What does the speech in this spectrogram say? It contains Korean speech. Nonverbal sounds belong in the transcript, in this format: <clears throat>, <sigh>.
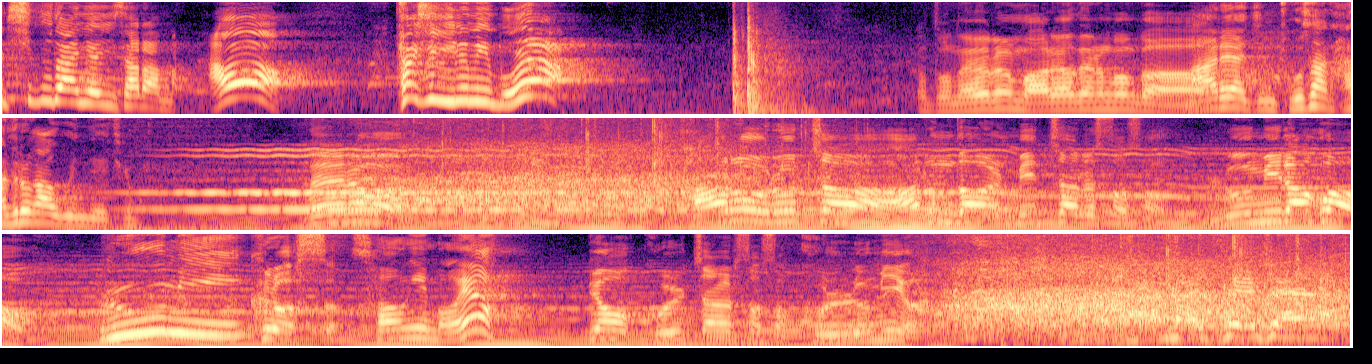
사기를 치고 다녀 이 사람. 아, 당신 이름이 뭐야? 너내 이름 말해야 되는 건가? 말해야 지금 조사 다 들어가고 있네 지금. 내 이름은 하루 루자와 아름다울 미자를 써서 룸이라고 하오. 루미. 그렇소. 성이 뭐야? 뼈 골자를 써서 골룸이요. 뭐야 이거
